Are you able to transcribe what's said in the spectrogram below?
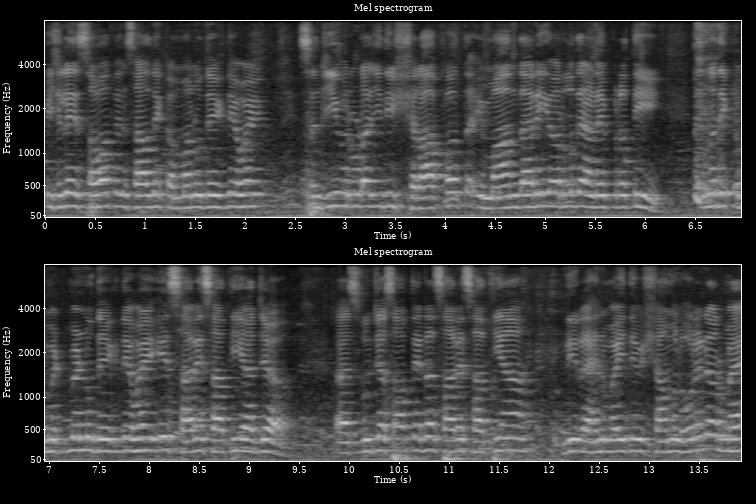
ਪਿਛਲੇ ਸਵਾ ਤਿੰਨ ਸਾਲ ਦੇ ਕੰਮਾਂ ਨੂੰ ਦੇਖਦੇ ਹੋਏ, ਸੰਜੀਵ ਅਰੋੜਾ ਜੀ ਦੀ ਸ਼ਰਾਫਤ, ਇਮਾਨਦਾਰੀ ਔਰ ਲੁਧਿਆਣੇ ਪ੍ਰਤੀ ਉਹਨਾਂ ਦੀ ਕਮਿਟਮੈਂਟ ਨੂੰ ਦੇਖਦੇ ਹੋਏ ਇਹ ਸਾਰੇ ਸਾਥੀ ਅੱਜ ਅ, ਸਾਹਿਬ ਤੇ ਇਹਨਾਂ ਸਾਰੇ ਸਾਥੀਆਂ ਦੀ ਰਹਿਨਮਾਈ ਦੇ ਵਿੱਚ ਸ਼ਾਮਲ ਹੋ ਰਹੇ ਨੇ ਔਰ ਮੈਂ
